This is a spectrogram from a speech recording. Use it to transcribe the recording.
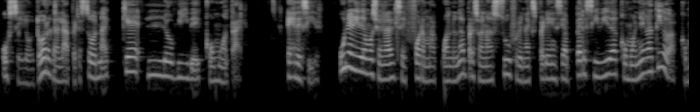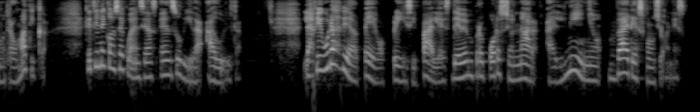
o se le otorga a la persona que lo vive como tal. Es decir, una herida emocional se forma cuando una persona sufre una experiencia percibida como negativa, como traumática, que tiene consecuencias en su vida adulta. Las figuras de apego principales deben proporcionar al niño varias funciones,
